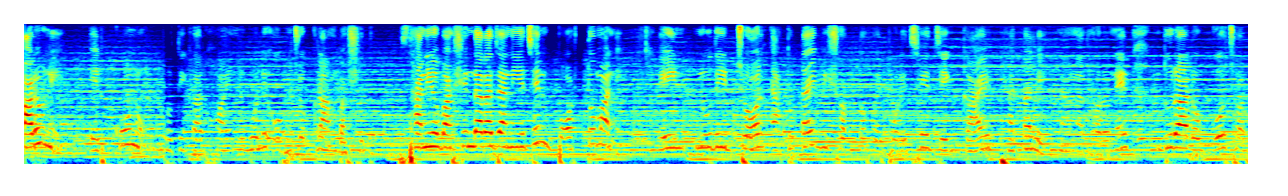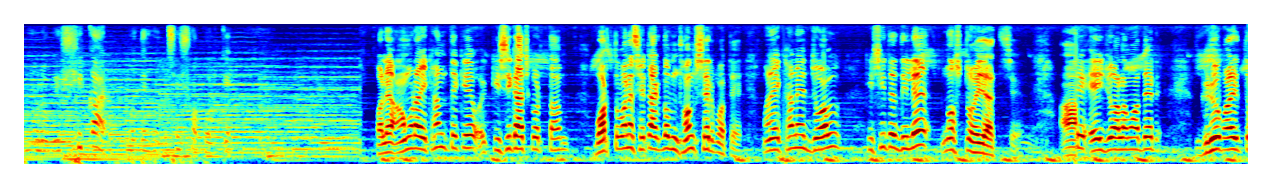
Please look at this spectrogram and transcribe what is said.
কারণে এর কোনো প্রতিকার হয়নি বলে অভিযোগ গ্রামবাসীদের। স্থানীয় বাসিন্দারা জানিয়েছেন, বর্তমানে এই নদীর জল এতটাই বিষাক্ত হয়ে পড়েছে যে গায়ে ঠেকালে নানা ধরনের দুরারোগ্য, চর্মরোগের শিকার হতে হচ্ছে সকলকে। ফলে আমরা এখান থেকে কৃষিকাজ করতাম, বর্তমানে সেটা একদম ধ্বংসের পথে। মানে এখানে জল কৃষিতে দিলে নষ্ট হয়ে যাচ্ছে। আর এই জল আমাদের গৃহপালিত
